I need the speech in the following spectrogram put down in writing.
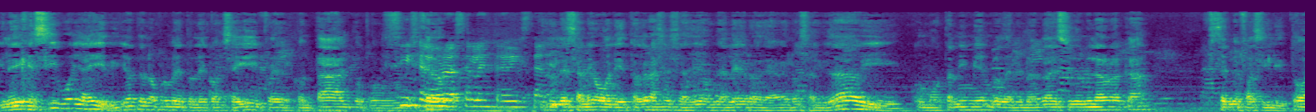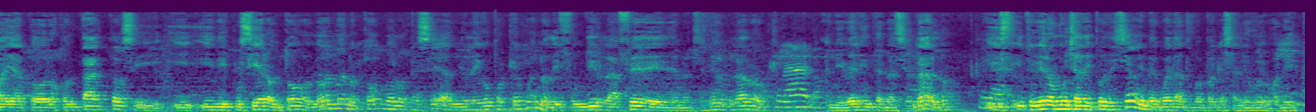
Y le dije, sí voy a ir, y yo te lo prometo, le conseguí pues, el contacto con... Sí, se logró hacer la entrevista, ¿no? Y le salió bonito, gracias a Dios, me alegro de haberlos ayudado, y como también miembro de la Hermandad del Señor Milagro acá, se me facilitó allá todos los contactos y, dispusieron todo, no hermano, todo lo que sea. Yo le digo, porque bueno difundir la fe de, nuestro Señor Milagro a nivel internacional, ¿no? Y, tuvieron mucha disposición y me cuenta tu papá que salió muy bonito.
